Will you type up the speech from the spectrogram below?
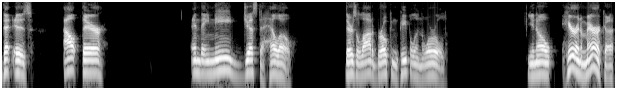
that is out there and they need just a hello. There's a lot of broken people in the world. You know, here in America,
